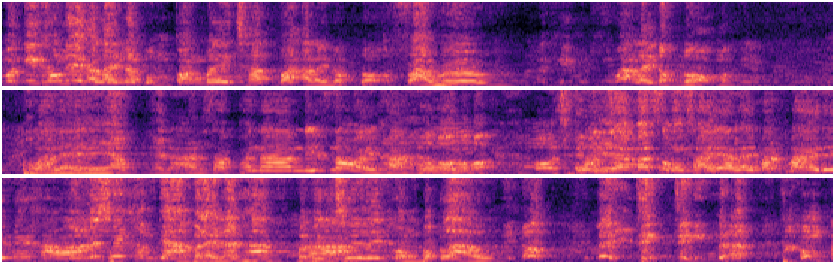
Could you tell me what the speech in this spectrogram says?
เมื่อกี้เขาเรียกอะไรนะผมฟังไม่ได้ชัดว่าอะไรดอกดอก flower เมื่อกี้เมื่อกี้ว่าอะไรดอกดอกเมื่อกี้พอแล้วแค่นั้นสรรพนามนิดหน่อยค่ะคุอ๋อณ อ๋อใช่ คุณอย่ามาสงสัยอะไรมากมายได้ไหมคะ มันไม่ใช่คำหยาบอะไรนะคะ มันเป็นชื่อเล่นของพวกเราเดี๋ยวเล่นจริงๆนะทำไม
